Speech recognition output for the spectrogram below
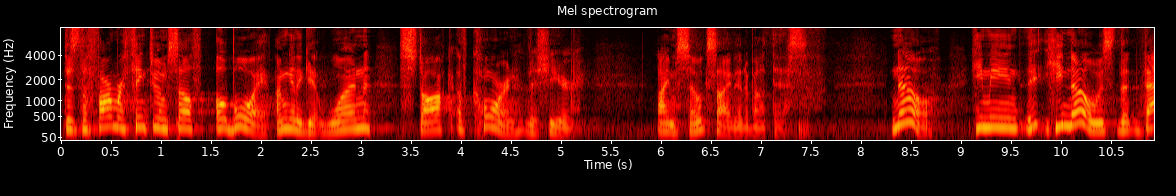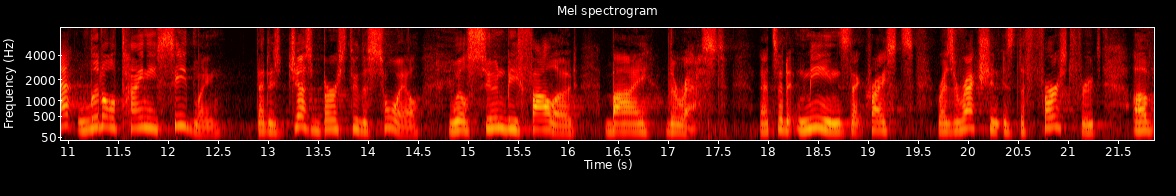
does the farmer think to himself, oh boy, I'm going to get one stalk of corn this year? I'm so excited about this. No, he, mean, he knows that that little tiny seedling that has just burst through the soil will soon be followed by the rest. That's what it means that Christ's resurrection is the first fruit of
